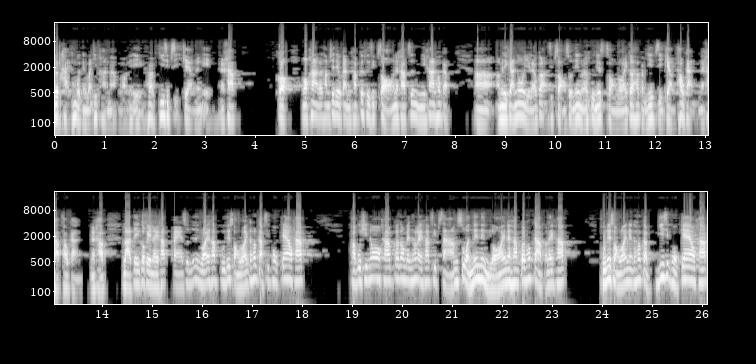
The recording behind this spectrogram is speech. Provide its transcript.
ยอดขายทั้งหมดในวันที่ผ่านมาของเรานั่นเองเท่ากับ24 แก้วนั่นเองนะครับ ก็มอค่าก็ทำเช่นเดียวกันครับก็คือ 12 นะครับ ซึ่งมีค่าเท่ากับ อเมริกาโน่อยู่แล้วก็ 12 ส่วน100คูณด้วย200 ก็เท่ากับ 24 แก้วเท่ากันนะครับเท่ากันนะครับลาเต้ก็เป็นอะไรครับ8ส่วนด้100ครับคูณด้วย200 ก็เท่ากับ 16 แก้วครับคาปูชิโน่ครับก็ต้องเป็นเท่าไหร่ครับ 13 ส่วนด้วย100นะครับก็เท่ากับอะไรครับคูณด้วย200เนี่ยก็เท่ากับ 26 แก้วครับ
